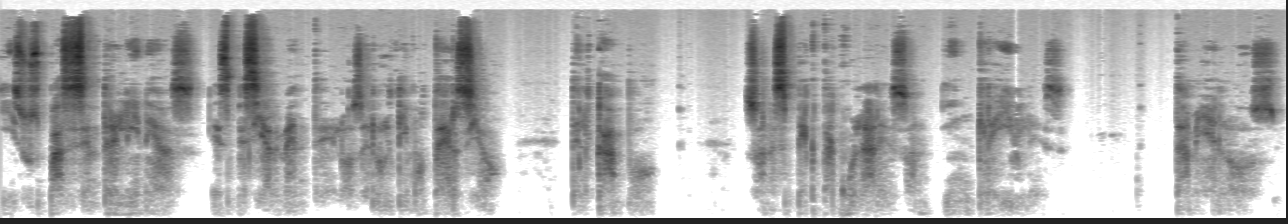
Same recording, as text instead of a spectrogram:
y sus pases entre líneas, especialmente los del último tercio del campo, son espectaculares, son increíbles. También los,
